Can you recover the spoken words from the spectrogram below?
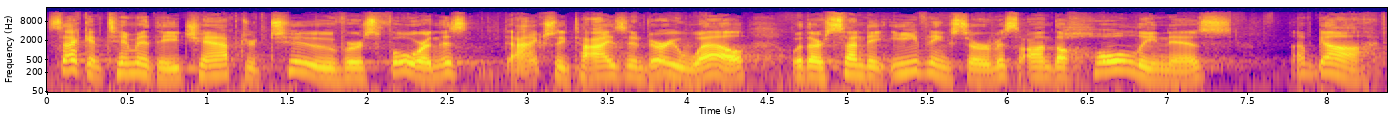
2 Timothy chapter 2 verse 4 and this actually ties in very well with our Sunday evening service on the holiness of God.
